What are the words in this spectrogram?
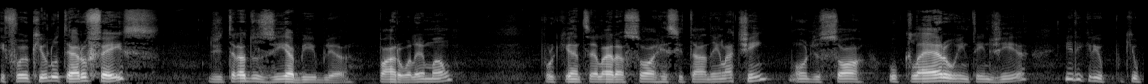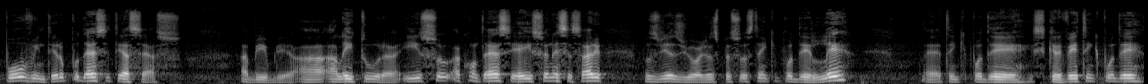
E foi o que o Lutero fez, de traduzir a Bíblia para o alemão, porque antes ela era só recitada em latim, onde só o clero entendia, e ele queria que o povo inteiro pudesse ter acesso à Bíblia, à, à leitura. E isso acontece, e isso é necessário nos dias de hoje. As pessoas têm que poder ler, é, têm que poder escrever, têm que poder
